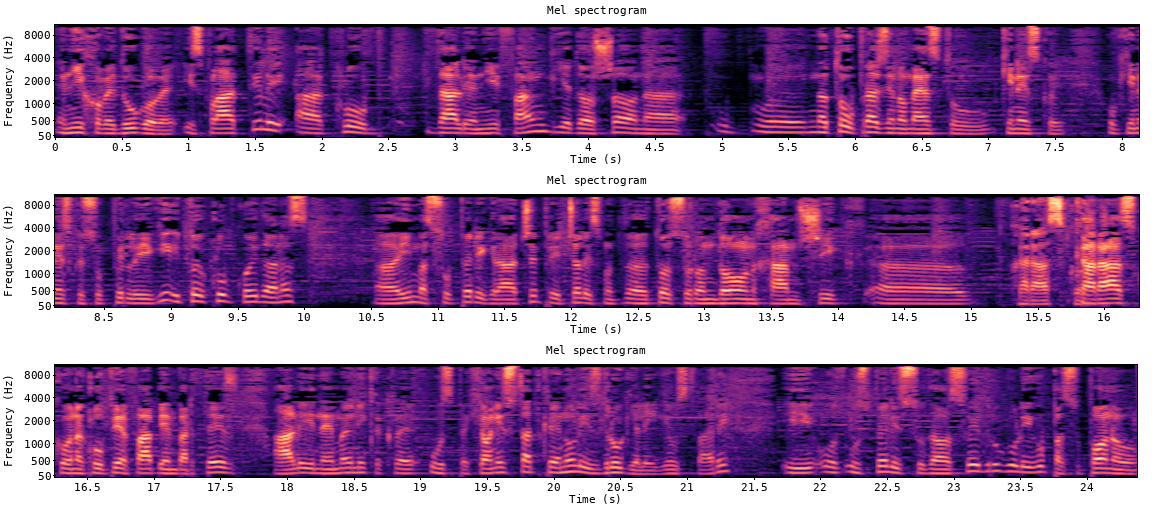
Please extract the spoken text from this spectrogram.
njihove dugove isplatili, a klub Dalian Yifang je došao na na to upražnjeno mesto u kineskoj u kineskoj Superligi i to je klub koji danas a, ima super igrače, pričali smo to su Rondon, Hamšik, a, Karasko. Karasko, na klupi je Fabian Barthez, ali nemaju nikakve uspehe. Oni su tad krenuli iz druge lige u stvari i uspeli su da osvoje drugu ligu, pa su ponovo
